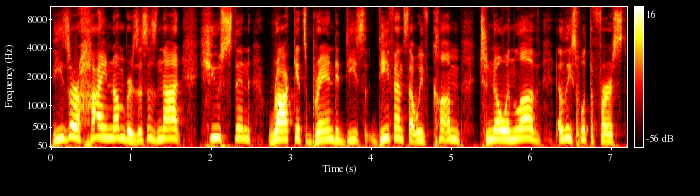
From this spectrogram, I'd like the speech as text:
These are high numbers. This is not Houston Rockets branded de- defense that we've come to know and love, at least with the first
